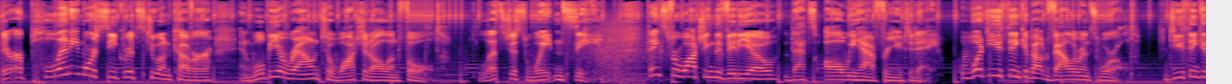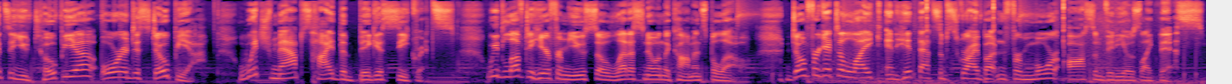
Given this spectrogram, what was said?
There are plenty more secrets to uncover, and we'll be around to watch it all unfold. Let's just wait and see. Thanks for watching the video, that's all we have for you today. What do you think about Valorant's world? Do you think it's a utopia or a dystopia? Which maps hide the biggest secrets? We'd love to hear from you, so let us know in the comments below. Don't forget to like and hit that subscribe button for more awesome videos like this.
